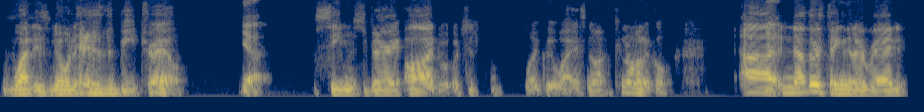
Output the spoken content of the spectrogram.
what is known as the betrayal. Yeah. Seems very odd, which is likely why it's not canonical. Uh, yeah. Another thing that I read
